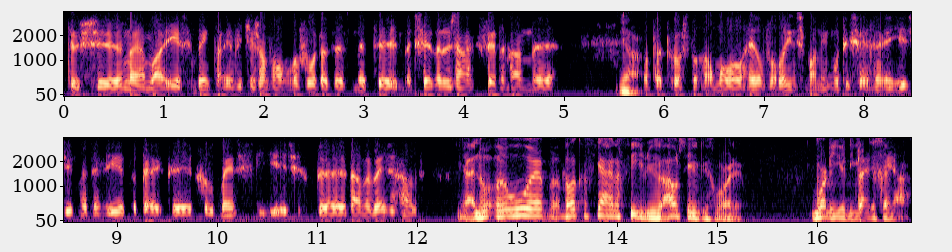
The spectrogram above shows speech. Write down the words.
Dus, eh, nou ja, maar eerst denk ik maar eventjes afhandelen voordat we met, eh, met verdere zaken verder gaan. Ja. Want dat kost toch allemaal wel heel veel inspanning, moet ik zeggen. En je zit met een zeer beperkte groep mensen die zich daarmee bezighoudt. Ja, en hoe, hoe, welke verjaardag vieren jullie? Hoe oud zijn jullie geworden? Worden jullie in 50 december?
